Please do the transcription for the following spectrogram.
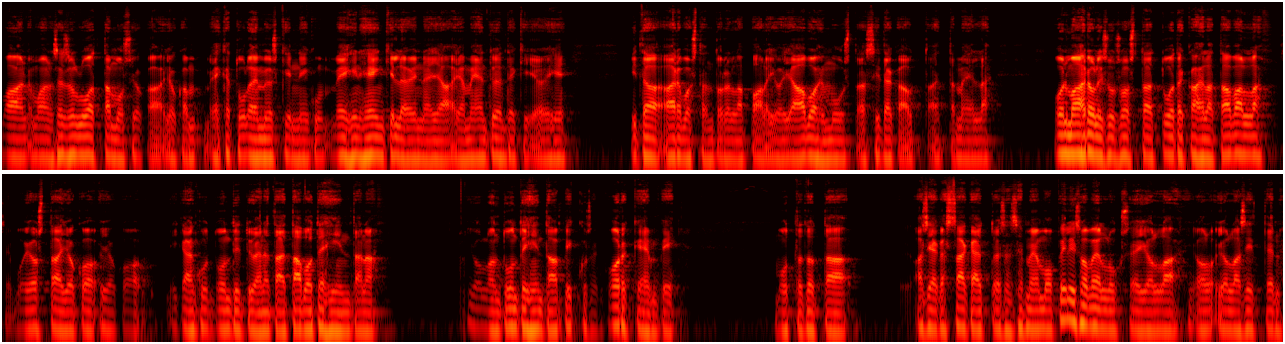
vaan, vaan se, se luottamus, joka, joka ehkä tulee myöskin niin kuin meihin henkilöinä ja, ja meidän työntekijöihin, mitä arvostan todella paljon, ja avoimuus taas sitä kautta, että meillä on mahdollisuus ostaa tuote kahdella tavalla. Se voi ostaa joko, joko ikään kuin tuntityönä tai tavoitehintana, jolloin tuntihinta on pikkusen korkeampi, mutta tota, asiakas saa käyttöönsä se meidän mobiilisovellukseen, jolla, jolla, sitten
